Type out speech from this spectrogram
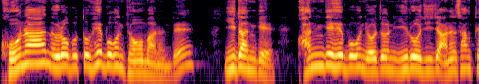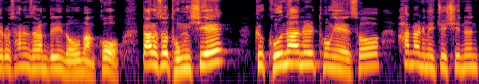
고난으로부터 회복은 경험하는데 2단계 관계 회복은 여전히 이루어지지 않은 상태로 사는 사람들이 너무 많고 따라서 동시에 그 고난을 통해서 하나님이 주시는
